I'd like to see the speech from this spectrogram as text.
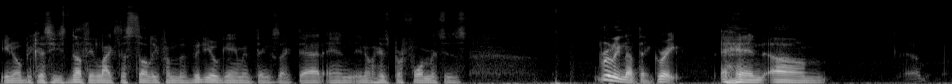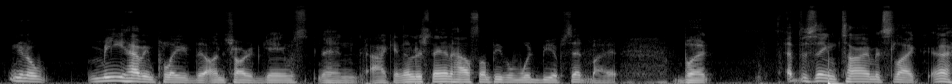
you know, because he's nothing like the Sully from the video game and things like that, and you know his performance is really not that great. And um, you know, me having played the Uncharted games, and I can understand how some people would be upset by it, but at the same time, it's like, eh,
